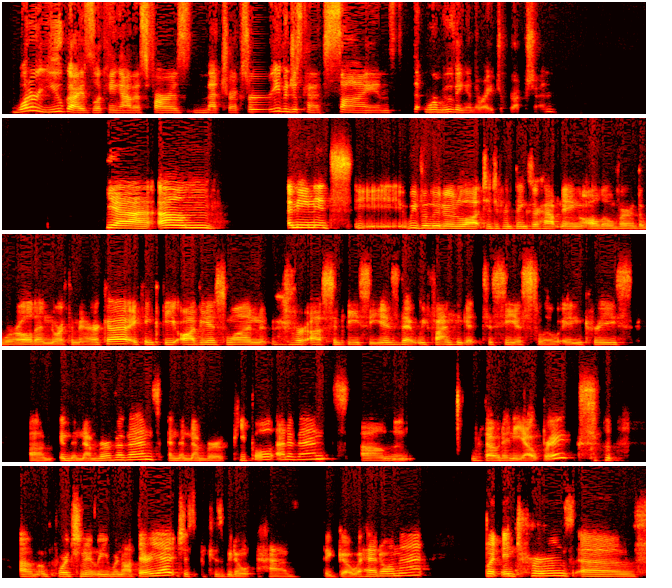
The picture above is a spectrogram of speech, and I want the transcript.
what are you guys looking at as far as metrics or even just kind of signs that we're moving in the right direction? Yeah um I mean, it's we've alluded a lot to different things that are happening all over the world and North America. I think the obvious one for us in BC is that we finally get to see a slow increase um, in the number of events and the number of people at events um, without any outbreaks. um, unfortunately, we're not there yet, just because we don't have the go ahead on that. But in terms of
